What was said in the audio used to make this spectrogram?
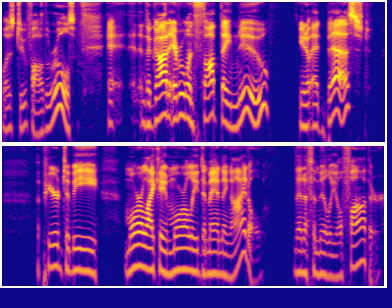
was to follow the rules. And, and the God everyone thought they knew, you know, at best, appeared to be more like a morally demanding idol than a familial father.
